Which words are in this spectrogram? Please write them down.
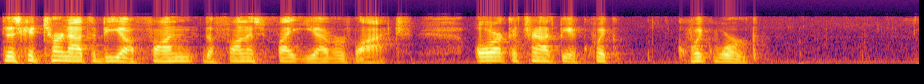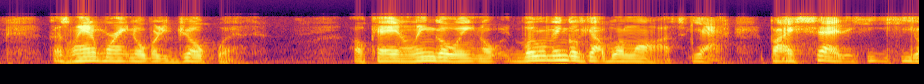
This could turn out to be a fun, the funnest fight you ever watch. Or it could turn out to be a quick, quick work. Because Landwehr ain't nobody to joke with. Okay, and Lingo ain't no. Little Lingo's got one loss, yeah. But I said he he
